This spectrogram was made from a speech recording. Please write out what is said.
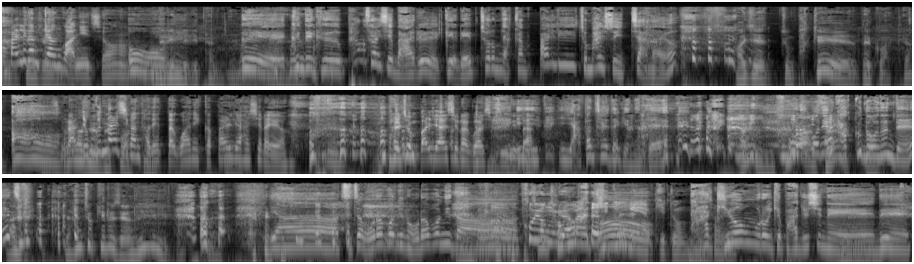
아, 빨리 감기 한 거 아니죠. 어. 느릿느릿한데. 네, 근데 그 평상시 말을 이렇게 랩처럼 약간 빨리 좀 할 수 있지 않아요? 아, 이제 좀 바뀌어야 될 것 같아요. 아, 라디오 끝날 시간 다 같아요. 됐다고 하니까 빨리 하시래요. 말 좀 빨리 하시라고 하십니다. 이, 이 야단 쳐야 되겠는데. 아니, 오라버니를. 갖고 노는데. 아니, 한쪽 귀로 제가 흘립니다. 네. 야, 진짜 오라버니는 오라버니다. 아, 포용력. 정말 기둥이에요, 어, 기둥. 다 저는. 귀여움으로 이렇게 봐주시네. 네.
